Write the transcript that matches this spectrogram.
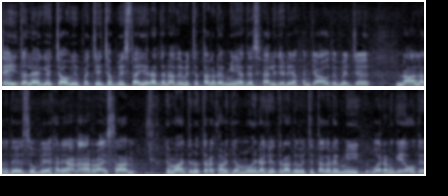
23 ਤੋਂ ਲੈ ਕੇ 24 25 26 27 ਇਹਨਾਂ ਦਿਨਾਂ ਦੇ ਵਿੱਚ ਤਗੜੇ ਮੀਂਹ ਦੇ ਸੈੱਲ ਜਿਹੜੇ ਆ ਪੰਜਾਬ ਦੇ ਵਿੱਚ ਨਾ ਲੱਗਦੇ ਸੂਬੇ ਹਰਿਆਣਾ, ਰਾਜਸਥਾਨ ਹਿਮਾਚਲ, ਉੱਤਰਾਖੰਡ, ਜੰਮੂ ਇਹਨਾਂ ਖੇਤਰਾਂ ਦੇ ਵਿੱਚ ਤਗੜੇ ਮੀਂਹ ਵਰਨਗੇ, ਆਉਂਦੇ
